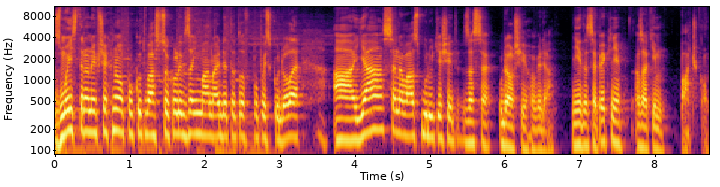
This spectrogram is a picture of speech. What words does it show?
Z mojí strany všechno, pokud vás cokoliv zajímá, najdete to v popisku dole a já se na vás budu těšit zase u dalšího videa. Mějte se pěkně a zatím páčko.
